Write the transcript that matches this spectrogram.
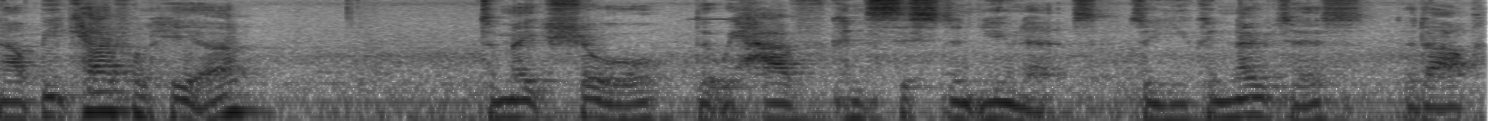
Now be careful here to make sure that we have consistent units. So you can notice that our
